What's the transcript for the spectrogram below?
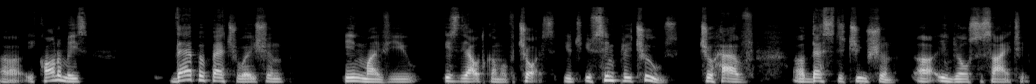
uh, economies, their perpetuation, in my view, is the outcome of choice. You, you simply choose to have uh, destitution uh, in your society.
